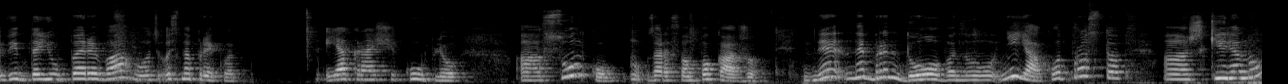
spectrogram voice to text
віддаю перевагу. Ось, ось, наприклад, я краще куплю сумку, ну, зараз вам покажу, не, не брендовану, ніяку, от просто шкіряну,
